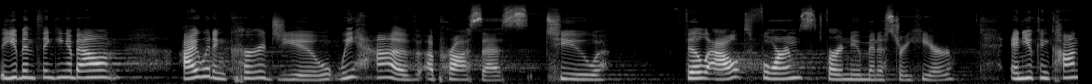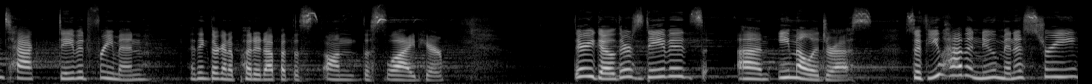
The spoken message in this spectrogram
that you've been thinking about, I would encourage you. We have a process to fill out forms for a new ministry here, and you can contact David Freeman. I think they're going to put it up the, on the slide here. There you go. There's David's um, email address. So if you have a new ministry,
